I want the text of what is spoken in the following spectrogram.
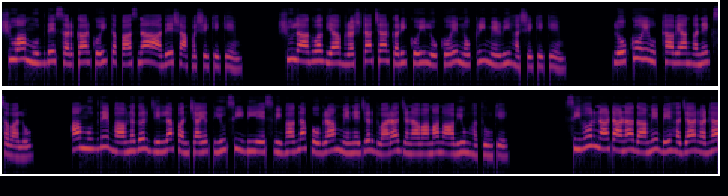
શું આ મુદ્દે સરકાર કોઈ તપાસના આદેશ આપશે કે કેમ? શું લાગવા ગયા, ભ્રષ્ટાચાર કરી કોઈ લોકોએ નોકરી મેળવી હશે કે કેમ? લોકોએ ઉઠાવ્યા અનેક સવાલો. આ મુદ્દે ભાવનગર જિલ્લા પંચાયત યુસીડીએસ વિભાગના પ્રોગ્રામ મેનેજર દ્વારા જણાવવામાં આવ્યું હતું કે સિહોરના ટાણા ગામે બે હજાર અઢાર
